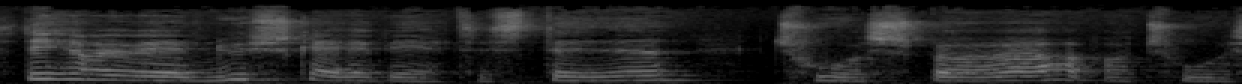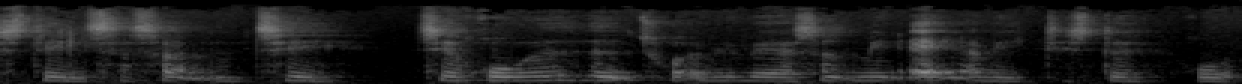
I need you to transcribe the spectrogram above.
Så det her med at være nysgerrig, være til stede, turde spørge og turde stille sig sådan til, til rådighed, tror jeg vil være sådan min allervigtigste råd.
